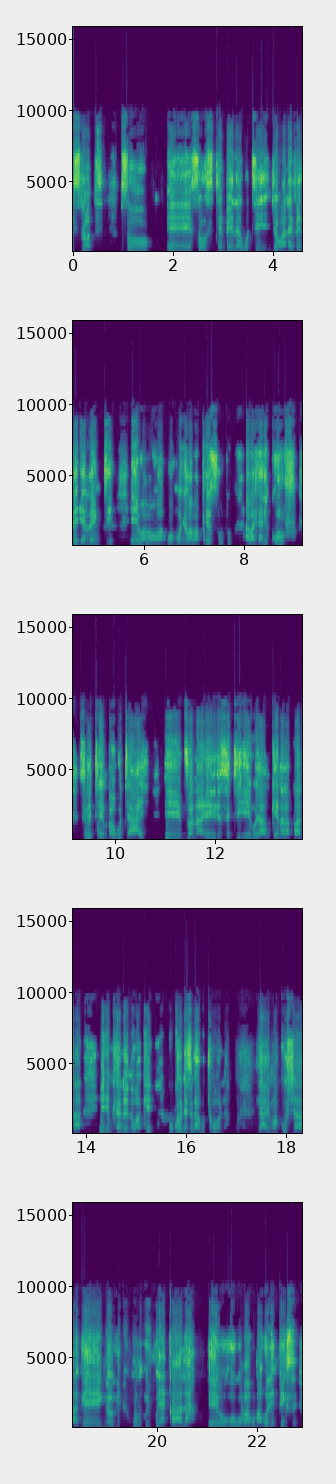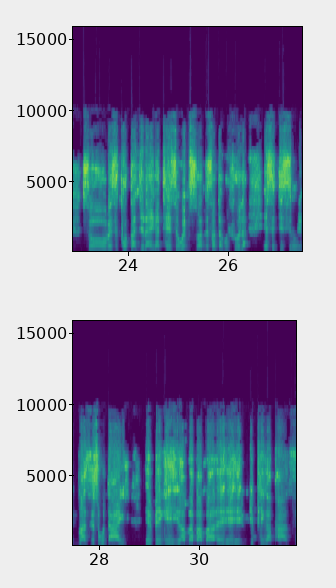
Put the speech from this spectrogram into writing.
slots so eh so sithembele ukuthi njengoba nevele eranked eh waba ngomunye wabaphezulu abadlala igolf silethemba ukuthi hayi eh mzwana eh, sithi eh, uyangena laphana eh, emdlalweni wakhe kukhona esingakuthola la emakusha uyaqala eh, ukuba kuma-olympics so besixoxa nje laye kathese kwemizwana esanda kudlula esithi simazisa ukuthi hhayi ebeke iphika phansi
